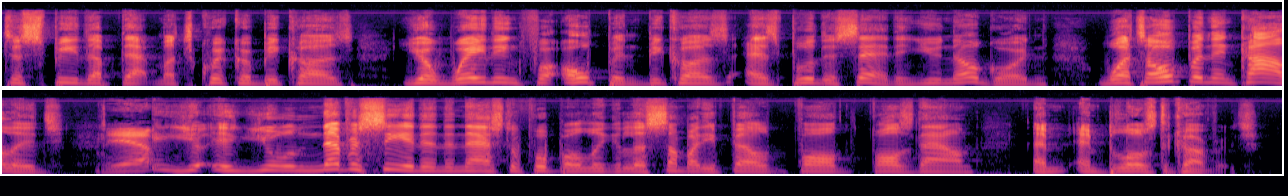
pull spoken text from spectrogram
to speed up that much quicker because you're waiting for open because as Buddha said and you know Gordon what's open in college yeah you, you will never see it in the National Football League unless somebody fell, fall, falls down and, and blows the coverage.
